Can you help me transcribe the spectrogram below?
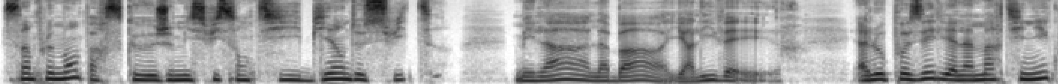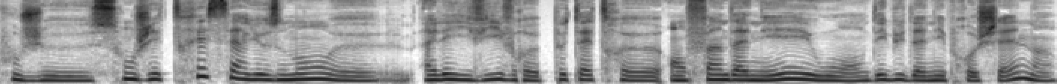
simplement parce que je m'y suis sentie bien de suite, mais là, là-bas, il y a l'hiver. À l'opposé, il y a la Martinique où je songeais très sérieusement euh, aller y vivre peut-être euh, en fin d'année ou en début d'année prochaine.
